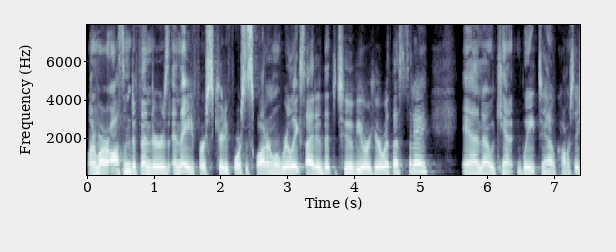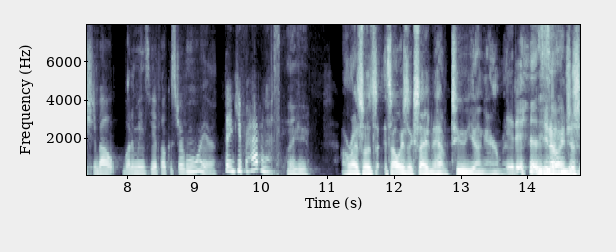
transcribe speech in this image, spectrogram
one of our awesome defenders in the 81st Security Forces Squadron. We're really excited that the two of you are here with us today. And uh, we can't wait to have a conversation about what it means to be a focus driven warrior. Thank you for having us. Thank you. All right, so it's it's always exciting to have two young airmen. It is. You know, and just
